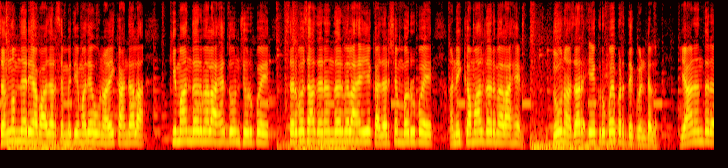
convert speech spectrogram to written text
संगमनेर या बाजार समितीमध्ये उन्हाळी कांद्याला किमान दर मला आहे दोनशे रुपये सर्वसाधारण दर मला आहे एक हजार शंभर रुपये आणि कमाल दर मला आहे दोन हजार एक रुपये प्रति क्विंटल. यानंतर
